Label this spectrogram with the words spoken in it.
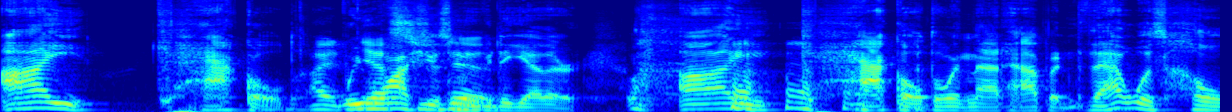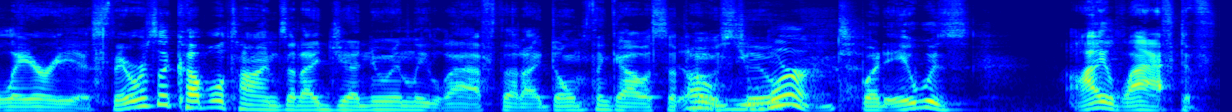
I cackled. I- we yes, watched this did. movie together. I cackled when that happened. That was hilarious. There was a couple times that I genuinely laughed that I don't think I was oh supposed you to. weren't But it was I laughed a f-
